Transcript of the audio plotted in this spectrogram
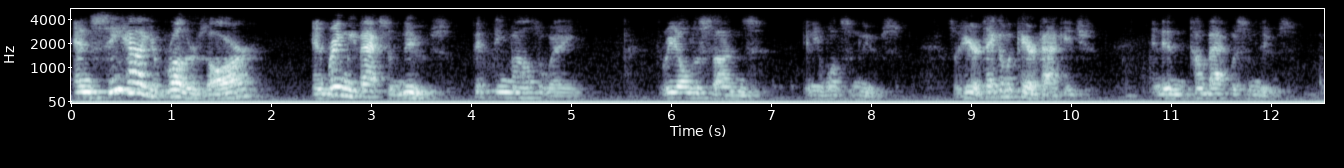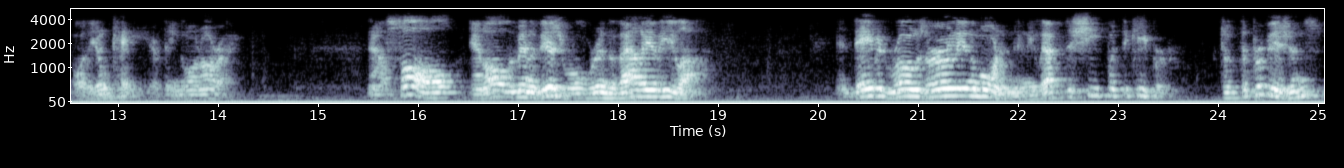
and see how your brothers are, and bring me back some news. Fifteen miles away, three oldest sons, and he wants some news. So here, take them a care package, and then come back with some news. Are they okay? Everything going all right? Now Saul and all the men of Israel were in the valley of Elah. And David rose early in the morning, and he left the sheep with the keeper, took the provisions,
